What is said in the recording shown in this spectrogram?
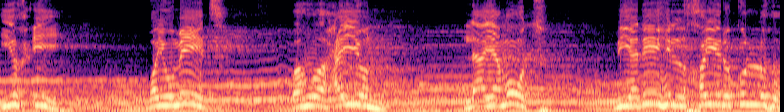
ইউহি ওয়ুমিত ওয়াহুয়া হাইয়ুন লায়ামুত বিয়াদিহিল খৈর কুল্লুহু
